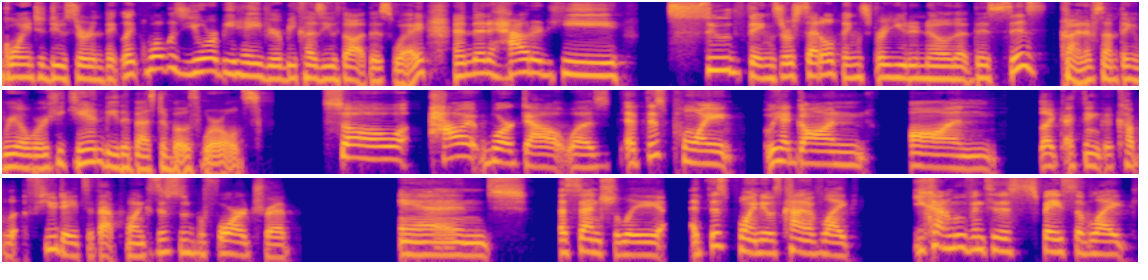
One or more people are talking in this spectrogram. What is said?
going to do certain things like what was your behavior because you thought this way? And then how did he soothe things or settle things for you to know that this is kind of something real where he can be the best of both worlds? So how it worked out was at this point we had gone on like i think a couple of a few dates at that point because this was before our trip. And essentially at this point it was kind of like you kind of move into this space of like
